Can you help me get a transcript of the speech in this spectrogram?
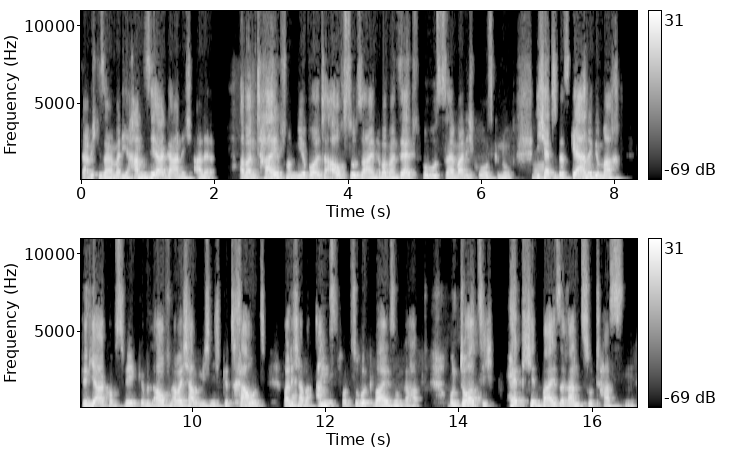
Da habe ich gesagt, die haben sie ja gar nicht alle. Aber ein Teil von mir wollte auch so sein, aber mein Selbstbewusstsein war nicht groß genug. Ja. Ich hätte das gerne gemacht, den Jakobsweg gelaufen, aber ich habe mich nicht getraut, weil ja. ich habe Angst vor Zurückweisung gehabt. Und dort sich häppchenweise ranzutasten,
